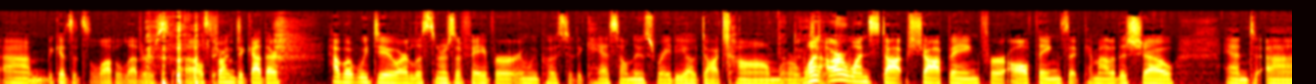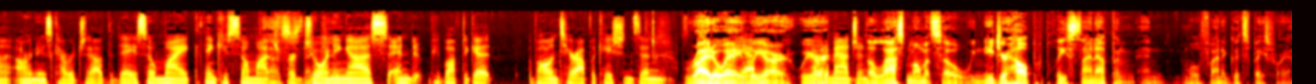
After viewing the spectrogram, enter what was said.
um, because it's a lot of letters all strung together, how about we do our listeners a favor and we post it at kslnewsradio.com or one, our one-stop shopping for all things that come out of the show and uh, our news coverage throughout the day. So, Mike, thank you so much Yes, for joining you. us. And people have to get volunteer applications in. Right away, Yep. we are we I are would imagine. the last moment. So we need your help. Please sign up, and, and we'll find a good space for you.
